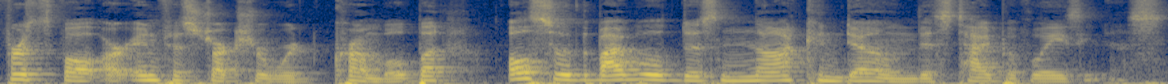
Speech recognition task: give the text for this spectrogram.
first of all, our infrastructure would crumble, but also the Bible does not condone this type of laziness.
